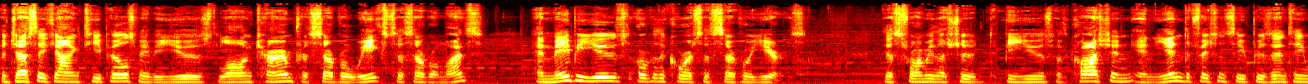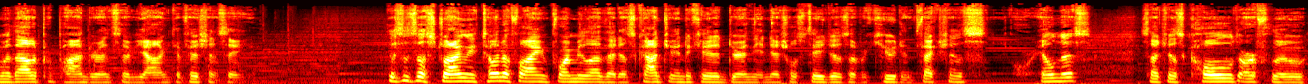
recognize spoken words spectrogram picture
Majestic Yang T-pills may be used long term for several weeks to several months and may be used over the course of several years. This formula should be used with caution in yin deficiency presenting without a preponderance of yang deficiency. This is a strongly tonifying formula that is contraindicated during the initial stages of acute infections or illness, such as cold or flu,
